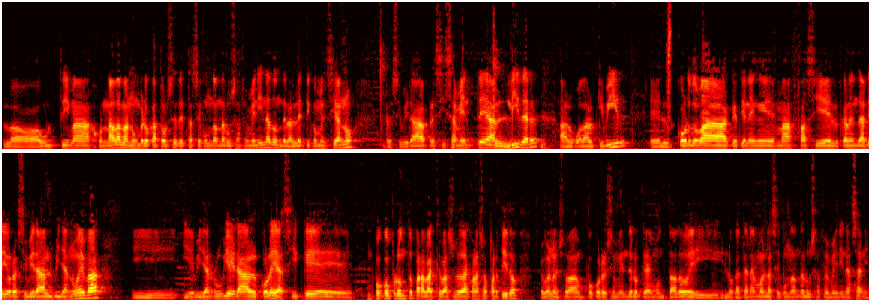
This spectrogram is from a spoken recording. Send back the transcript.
la última jornada, la número 14 de esta segunda andaluza femenina, donde el Atlético Menciano recibirá precisamente al líder, al Guadalquivir, el Córdoba, que tiene más fácil el calendario, recibirá al Villanueva, y, y Villarrubia irá al Colea, así que un poco pronto para ver qué va a suceder con esos partidos, pero bueno, eso es un poco resumiendo lo que ha montado y lo que tenemos en la segunda andaluza femenina Sani.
